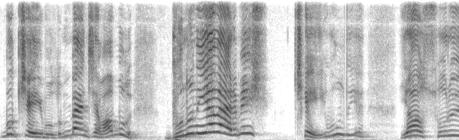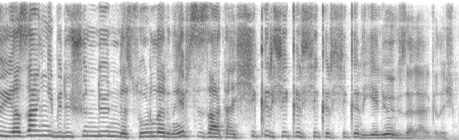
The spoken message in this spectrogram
Bu k'yi buldum. Ben cevabı buldum. Bunu niye vermiş? K'yi bul diye. Ya soruyu yazan gibi düşündüğünde soruların hepsi zaten şıkır şıkır şıkır şıkır geliyor güzel arkadaşım.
